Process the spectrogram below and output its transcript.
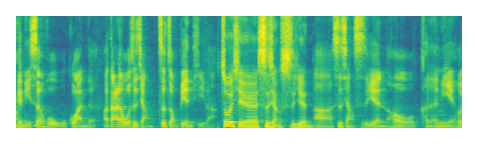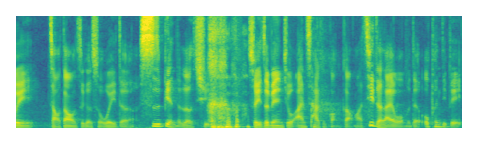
跟你生活无关的啊。当然，我是讲这种辩题啦，做一些思想实验。啊，思想实验，然后可能你也会找到这个所谓的思辨的乐趣。所以这边就安插个广告啊，记得来我们的 Open Debate。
